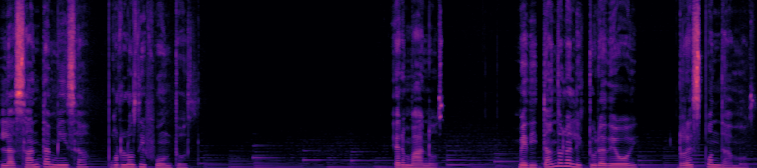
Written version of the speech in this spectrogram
la Santa Misa por los difuntos. Hermanos, meditando la lectura de hoy, respondamos.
